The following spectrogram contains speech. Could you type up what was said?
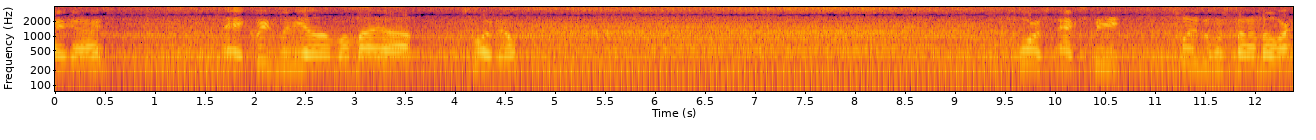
Hey guys. Hey, quick video on my uh, mill. Horse XP 22 horsepower mower.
